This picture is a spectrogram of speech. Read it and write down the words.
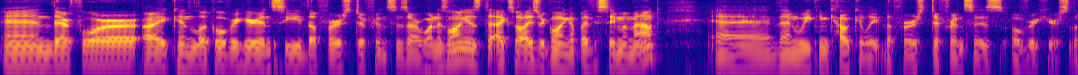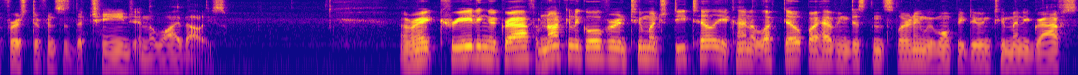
And therefore, I can look over here and see the first differences are 1. As long as the x values are going up by the same amount, and then we can calculate the first differences over here. So the first difference is the change in the y values. All right, creating a graph. I'm not going to go over in too much detail. You kind of lucked out by having distance learning. We won't be doing too many graphs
